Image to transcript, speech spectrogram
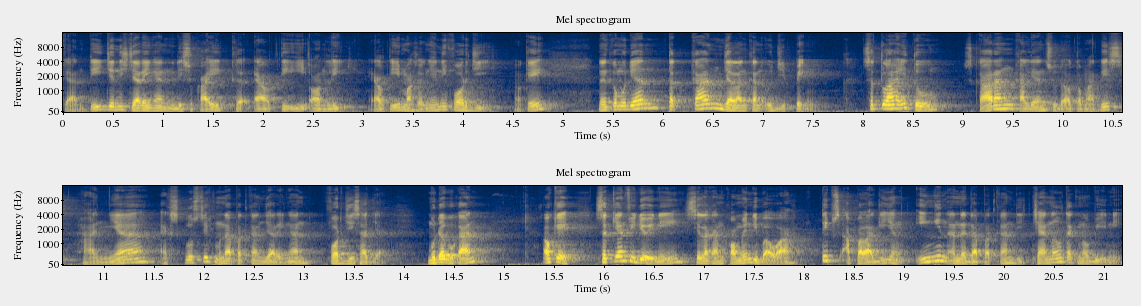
ganti jenis jaringan yang disukai ke LTE only. LTE maksudnya ini 4G, oke? Okay? Dan kemudian tekan jalankan uji ping. Setelah itu, sekarang kalian sudah otomatis hanya eksklusif mendapatkan jaringan 4G saja. Mudah bukan? Oke, sekian video ini. Silahkan komen di bawah tips apa lagi yang ingin Anda dapatkan di channel Teknobi ini.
